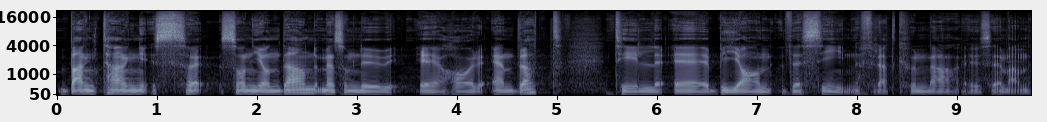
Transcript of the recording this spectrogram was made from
Bangtang So- Sonyeondan men som nu eh, har ändrat till eh, Beyond the Scene för att kunna, eh, hur säger man,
